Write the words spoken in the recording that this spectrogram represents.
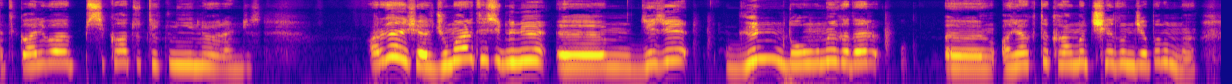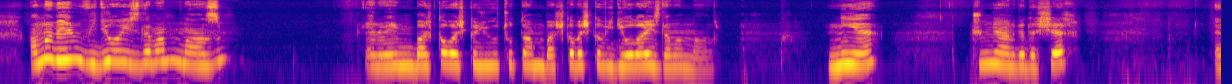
Evet galiba psikato tekniğini öğreneceğiz. Arkadaşlar cumartesi günü e, gece gün doğumuna kadar e, ayakta kalma challenge yapalım mı? Ama benim video izlemem lazım. Yani benim başka başka YouTube'dan başka başka videolar izlemem lazım. Niye? Çünkü arkadaşlar e,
